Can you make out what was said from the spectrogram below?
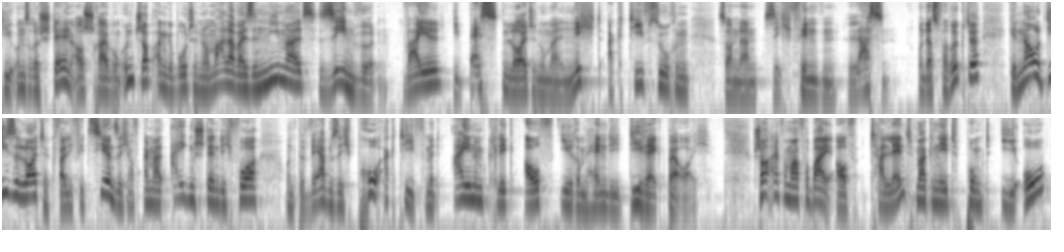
die unsere Stellenausschreibung und Jobangebote normalerweise niemals sehen würden, weil die besten Leute nun mal nicht aktiv suchen, sondern sich finden lassen. Und das Verrückte, genau diese Leute qualifizieren sich auf einmal eigenständig vor und bewerben sich proaktiv mit einem Klick auf ihrem Handy direkt bei euch. Schau einfach mal vorbei auf talentmagnet.io.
